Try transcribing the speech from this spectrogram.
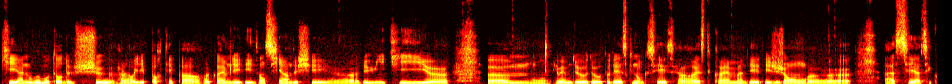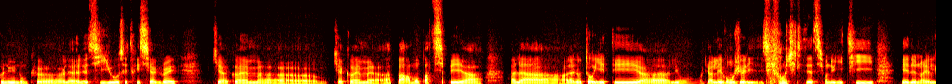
qui est un nouveau moteur de jeu. Alors il est porté par quand même des, anciens de chez de Unity et même de, de, Autodesk. Donc ça reste quand même des, des gens assez assez connus. Donc le CEO c'est Tricia Gray qui a quand même qui a quand même apparemment participé à, à la, à la notoriété, à l'évangélisation d'Unity et de Unreal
